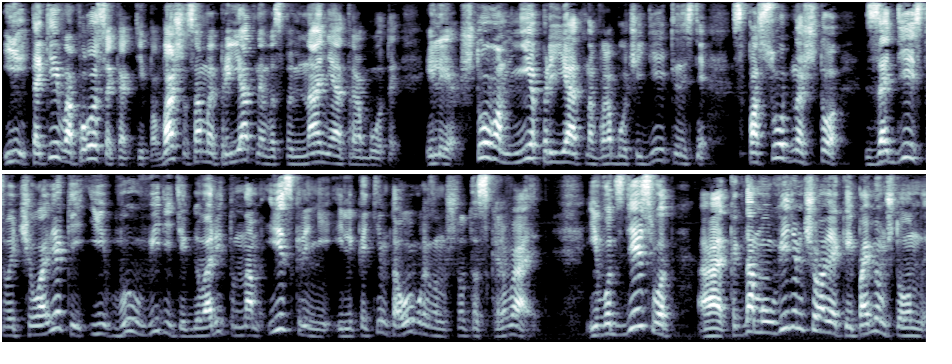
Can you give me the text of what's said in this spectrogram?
И такие вопросы, как типа, ваше самое приятное воспоминание от работы, или что вам неприятно в рабочей деятельности, способно что? Задействовать человека, и вы увидите, говорит он нам искренне или каким-то образом что-то скрывает. И вот здесь вот, а, когда мы увидим человека и поймем, что он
